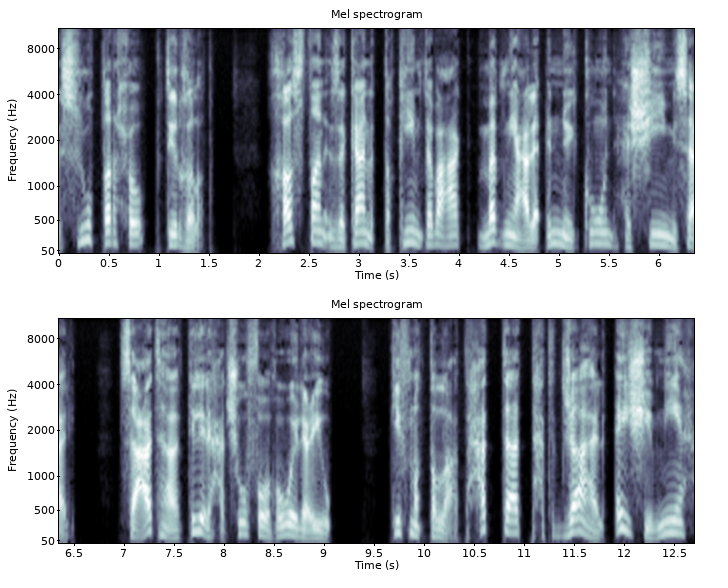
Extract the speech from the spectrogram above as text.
أسلوب طرحه كتير غلط. خاصة إذا كان التقييم تبعك مبني على إنه يكون هالشي مثالي. ساعتها كل اللي حتشوفه هو العيوب. كيف ما طلعت حتى حتتجاهل أي شيء منيح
